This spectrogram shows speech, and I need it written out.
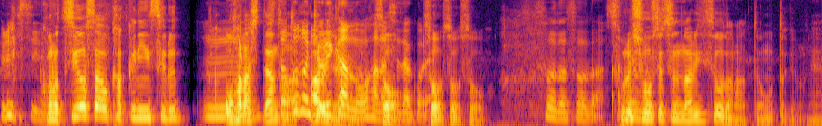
嬉しいこの強さを確認するうんお話なんかあるじゃない。距離感のお話だこれ。そうそうそうそうそうだそうだ。それ小説になりそうだなって思ったけどね。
